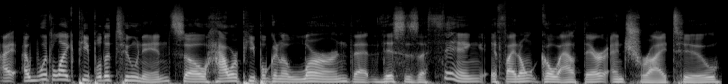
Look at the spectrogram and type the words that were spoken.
I, I would like people to tune in. So, how are people going to learn that this is a thing if I don't go out there and try to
